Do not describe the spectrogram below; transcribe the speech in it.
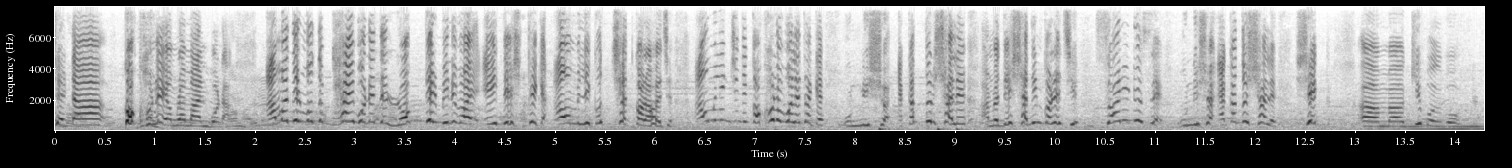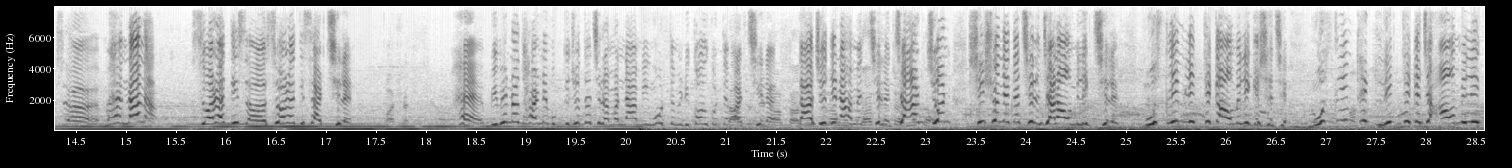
সেটা কখনোই আমরা মানব না। আমাদের মতো ভাই বোনেদের রক্তের বিনিময়ে এই দেশ থেকে আওয়ামী লীগ উচ্ছেদ করা হয়েছে। আওয়ামী লীগ যদি কখনো বলে থাকে উনিশশো একাত্তর সালে আমরা দেশ স্বাধীন করেছি। সরি টু সে উনিশশো একাত্তর সালে শেখ কি বলব হ্যাঁ না না সোহরাদি সোহরাদি স্যার ছিলেন। হ্যাঁ বিভিন্ন ধরনের মুক্তিযোদ্ধা ছিল আমার নাম এই মুহূর্তে আমি রিকল করতে পারছি না। তাজউদ্দিন আহমেদ ছিলেন। চারজন শীর্ষ নেতা ছিলেন যারা আওয়ামী লীগ ছিলেন। মুসলিম লীগ থেকে লীগ এসেছে। মুসলিম লীগ থেকে যে আওয়ামী লীগ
